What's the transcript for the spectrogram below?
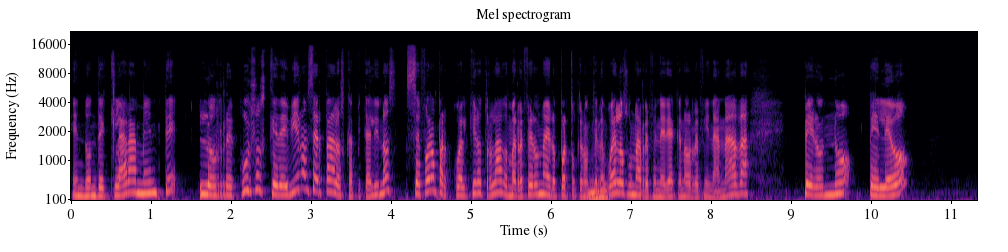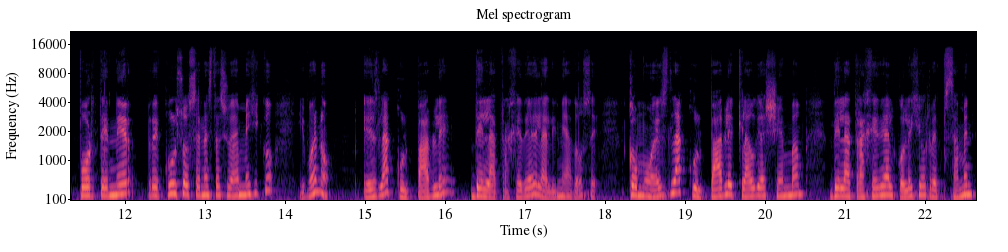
en donde claramente los recursos que debieron ser para los capitalinos se fueron para cualquier otro lado. Me refiero a un aeropuerto que no tiene vuelos, una refinería que no refina nada, pero no peleó por tener recursos en esta Ciudad de México. Y bueno, es la culpable de la tragedia de la línea 12, como es la culpable Claudia Sheinbaum de la tragedia del colegio Repsamen.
